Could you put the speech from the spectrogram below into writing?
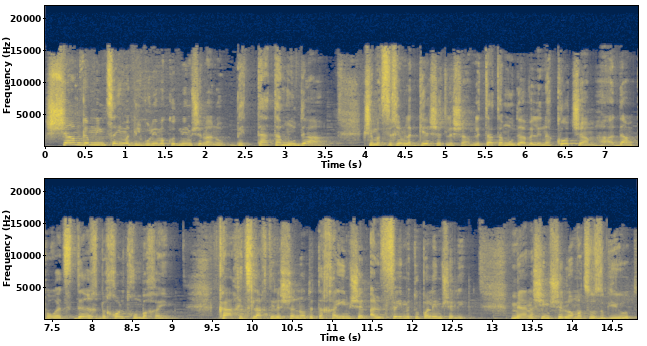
שם גם נמצאים הגלגולים הקודמים שלנו, בתת המודע. כשמצליחים לגשת לשם, לתת המודע ולנקות שם, האדם פורץ דרך בכל תחום בחיים. כך הצלחתי לשנות את החיים של אלפי מטופלים שלי. מאנשים שלא מצאו זוגיות,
